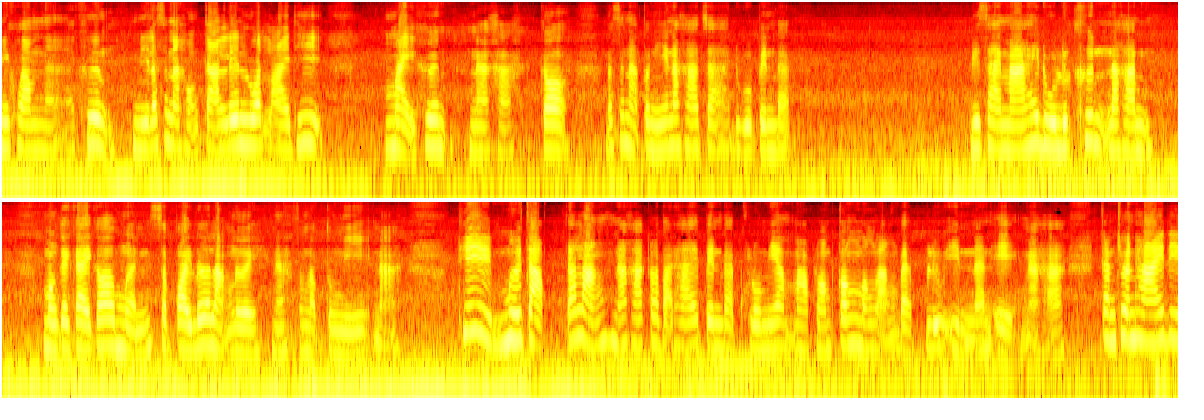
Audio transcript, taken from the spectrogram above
มีความหนาขึ้น มีลักษณะของการเล่นลวดลายที่ใหม่ขึ้นนะคะ ก็ลักษณะตัวนี้นะคะจะดูเป็นแบบดีไซน์มาให้ดูลึกขึ้นนะคะ มองไกลๆก็เหมือนสปอยเลอร์หลังเลยนะสำหรับตรงนี้นะ ที่มือจับด้านหลังนะคะ กระบะท้ายเป็นแบบโครเมียมมาพร้อมกล้องมองหลังแบบบลิวอินนั่นเองนะคะ กันชนท้ายดี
